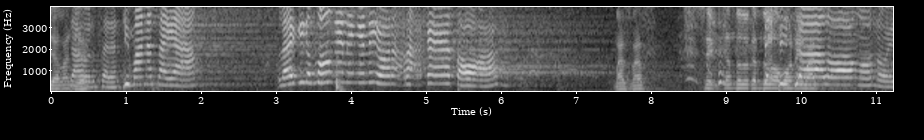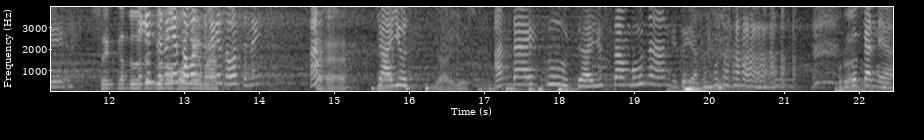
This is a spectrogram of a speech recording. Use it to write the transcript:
jalan Caur ya. sadar. Gimana sayang? Lagi mau ngene-ngene ya ora ora ketok ah. Mas, mas. Sing kendul-kendul nih, Mas? dijalo ngono iki. Sing Iki kendul-kendul jenenge apa sapa nih, jenenge Mas? sapa jenenge? Hah? Dayus. Jayus. Andai ku Dayus Tambunan gitu ya. Bukan ya.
